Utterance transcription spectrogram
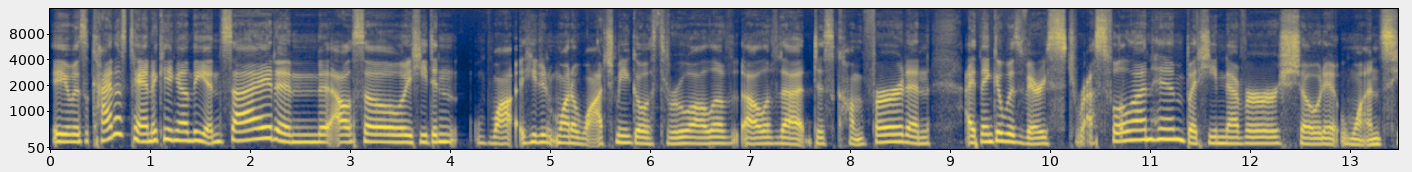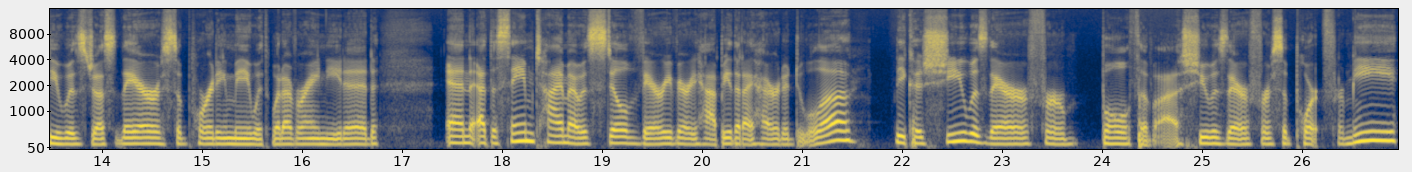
he was kind of panicking on the inside. And also he didn't wa- he didn't want to watch me go through all of all of that discomfort. And I think it was very stressful on him but he never showed it once. He was just there supporting me with whatever I needed. And at the same time I was still very very happy that I hired a doula because she was there for both of us. She was there for support for me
